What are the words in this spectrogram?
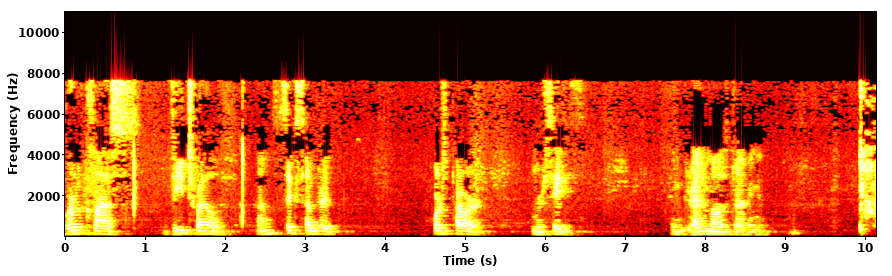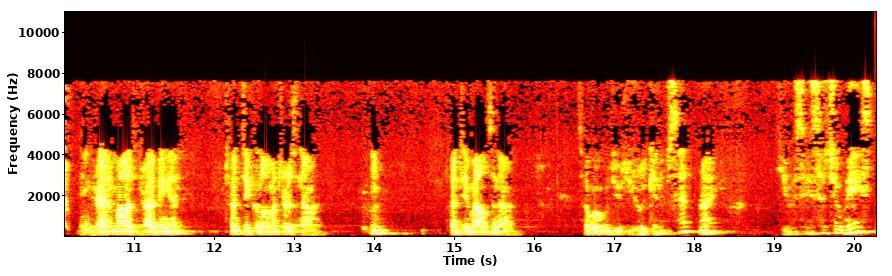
world class V12, huh? 600 horsepower Mercedes and grandma is driving it. And grandma is driving it 20 kilometers an hour. Hmm? 20 miles an hour. So what would you, you would get upset, right? You would say, such a waste.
